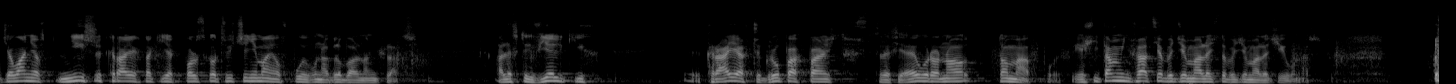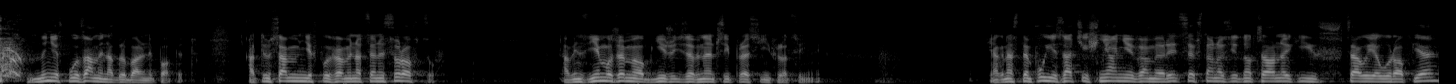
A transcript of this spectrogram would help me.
Działania w mniejszych krajach, takich jak Polska, oczywiście nie mają wpływu na globalną inflację, ale w tych wielkich krajach czy grupach państw w strefie euro, no to ma wpływ. Jeśli tam inflacja będzie maleć, to będzie maleć i u nas. My nie wpływamy na globalny popyt, a tym samym nie wpływamy na ceny surowców. A więc nie możemy obniżyć zewnętrznej presji inflacyjnej. Jak następuje zacieśnianie w Ameryce, w Stanach Zjednoczonych i w całej Europie,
